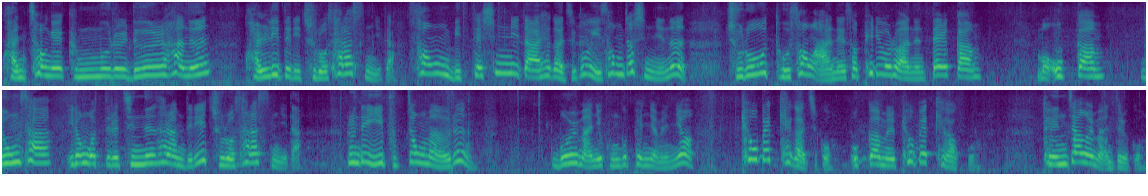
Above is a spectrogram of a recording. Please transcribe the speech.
관청의 근무를 늘 하는 관리들이 주로 살았습니다. 성 밑에 심리다 해가지고 이 성저 심리는 주로 도성 안에서 필요로 하는 땔감, 뭐 옷감, 농사 이런 것들을 짓는 사람들이 주로 살았습니다. 그런데 이 북정 마을은 뭘 많이 공급했냐면요. 표백해가지고 옷감을 표백해갖고 된장을 만들고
